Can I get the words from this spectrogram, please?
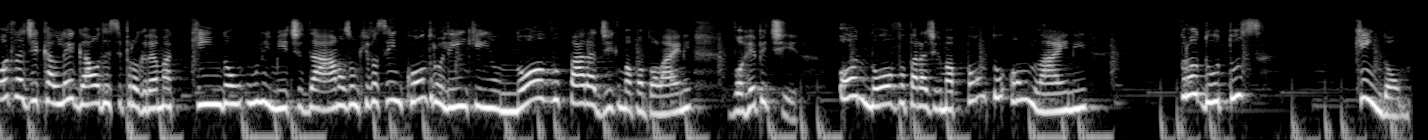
Outra dica legal desse programa Kindle Unlimited da Amazon que você encontra o link em o novo paradigma.online. Vou repetir: o novo paradigma.online produtos Kindle.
